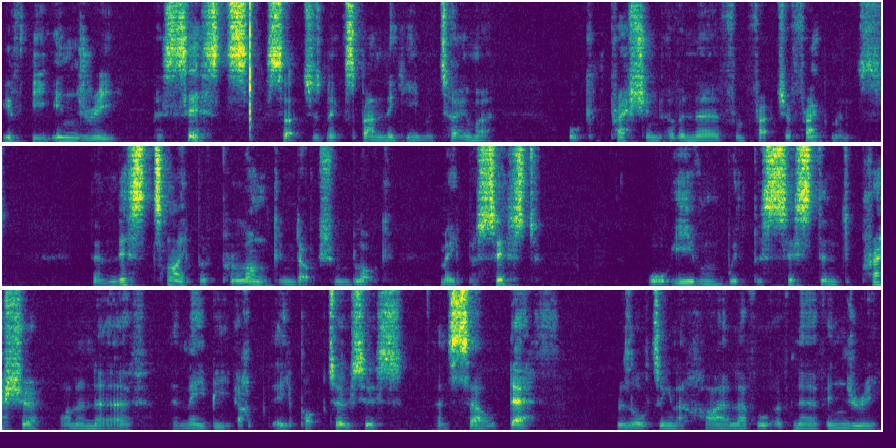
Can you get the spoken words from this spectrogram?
If the injury persists, such as an expanding hematoma or compression of a nerve from fracture fragments, then this type of prolonged conduction block may persist, or even with persistent pressure on a nerve, there may be apoptosis and cell death, resulting in a higher level of nerve injury.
